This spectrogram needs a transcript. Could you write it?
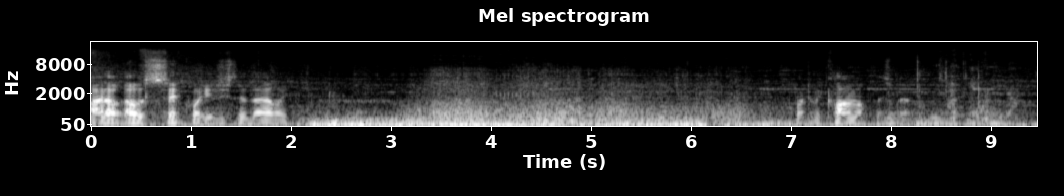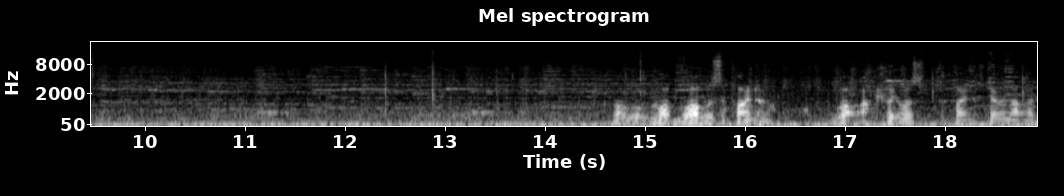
Ah, that, that was sick what you just did there, like. What do we climb up this bit? What, what, what was the point of... What actually was the point of doing that then?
